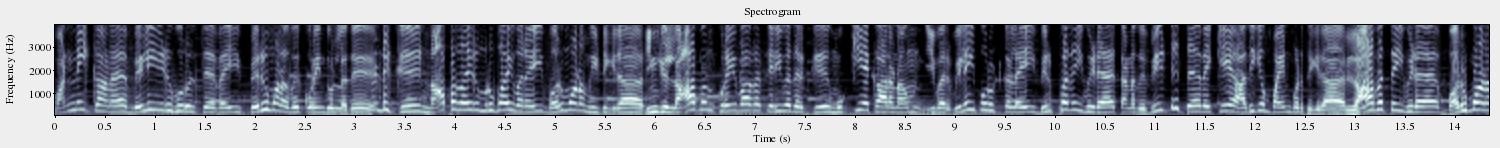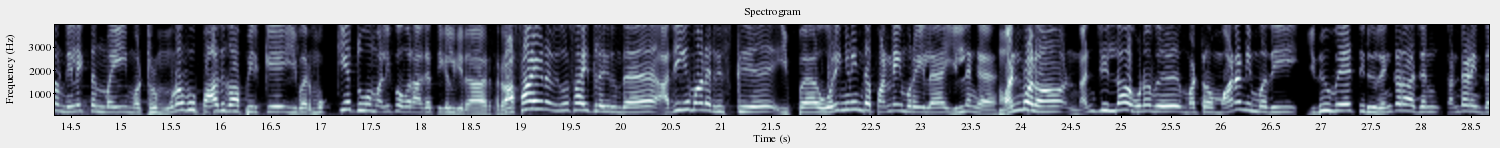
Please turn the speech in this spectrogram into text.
பண்ணைக்கான வெளியீடு பொருள் தேவை பெருமளவு குறைந்துள்ளது. ஆண்டுக்கு நாற்பதாயிரம் ரூபாய் வரை வருமானம் ஈட்டுகிறார். இங்கு லாபம் குறைவாக தெரிவதற்கு முக்கிய காரணம் இவர் விளைபொருட்களை விற்பதை விட தனது வீட்டு தேவைக்கே அதிகம் பயன்படுத்துகிறார். லாபத்தை விட வருமானம் நிலைத்தன்மை மற்றும் உணவு பாதுகாப்பிற்கே இவர் முக்கியத்துவம் அளிப்பவராக திகழ்கிறார். ரசாயன விவசாயத்தில் இருந்த அதிகமான ரிஸ்க் இப்ப ஒருங்கிணைந்த பண்ணை முறையில இல்லங்க. மண்வளம் நஞ்சில்லா உணவு மற்றும் மற்றும் மன நிம்மதி இதுவே திரு ரெங்கராஜன் கண்டடைந்த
